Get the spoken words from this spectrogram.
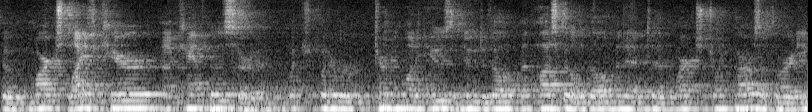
the March Life Care uh, campus, or which, whatever term you want to use, the new development, hospital development at uh, March Joint Powers Authority,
